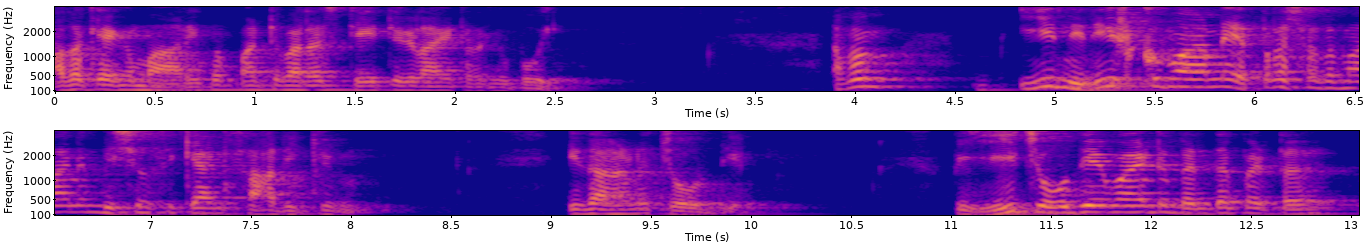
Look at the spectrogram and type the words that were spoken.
അതൊക്കെ അങ്ങ് മാറി. ഇപ്പം മറ്റു പല സ്റ്റേറ്റുകളായിട്ട് അതങ്ങ് പോയി. അപ്പം ഈ നിതീഷ് കുമാറിനെ എത്ര ശതമാനം വിശ്വസിക്കാൻ സാധിക്കും? ഇതാണ് ചോദ്യം. അപ്പം ഈ ചോദ്യവുമായിട്ട് ബന്ധപ്പെട്ട്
